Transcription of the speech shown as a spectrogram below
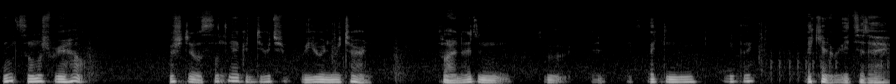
Thanks so much for your help. Wish there was something I could do to, for you in return. Fine, I didn't do it expecting anything. I can't read today.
